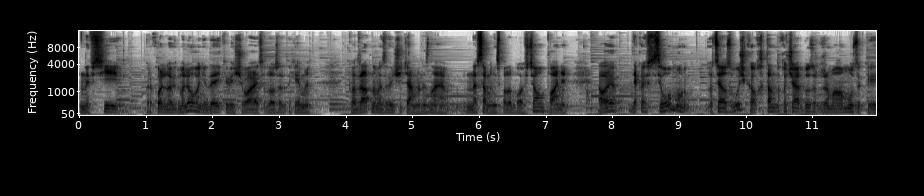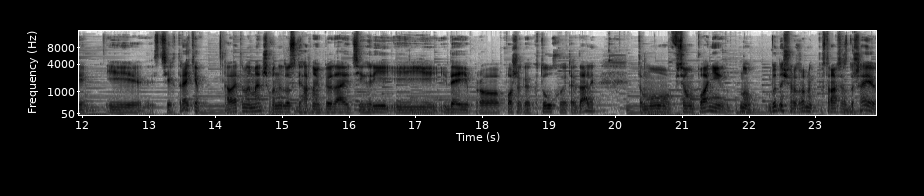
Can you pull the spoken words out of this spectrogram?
не всі прикольно відмальовані, деякі відчуваються досить такими квадратними за. Не знаю, не все мені сподобалось в цьому плані. Але якось в цілому оця озвучка, там хоча дуже дуже мало музики і цих треків, але тим не менше вони досить гарно відповідають цій грі і ідеї про пошуки ктулху і так далі. Тому в цьому плані ну, видно, що розробник постарався з душею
